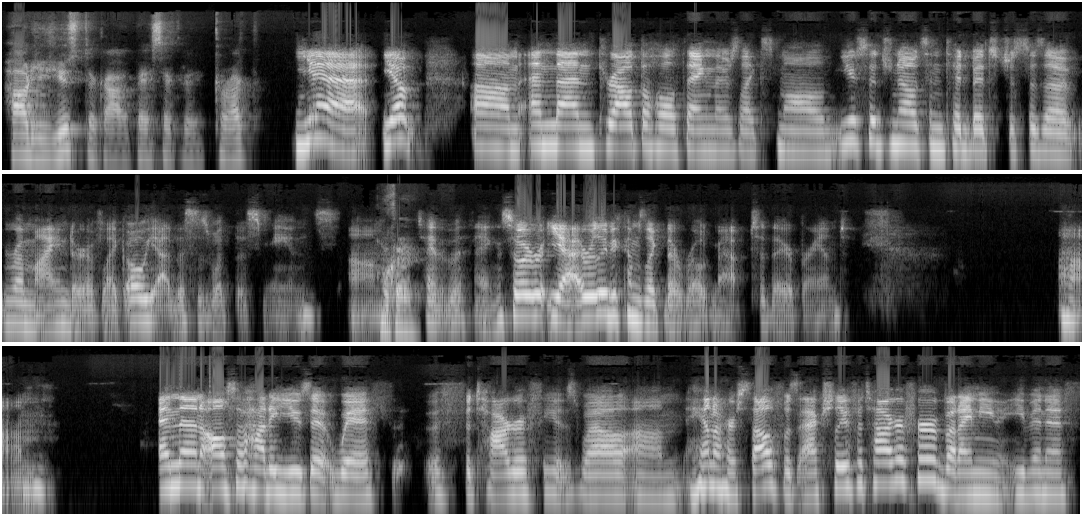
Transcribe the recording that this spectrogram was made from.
how to use the guy, basically, correct? Yeah. Yep. Um, and then throughout the whole thing, there's like small usage notes and tidbits just as a reminder of like, oh yeah, this is what this means. Um, okay. Type of a thing. So yeah, it really becomes like their roadmap to their brand. Um, and then also how to use it with, with photography as well. Um, Hannah herself was actually a photographer, but I mean, even if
